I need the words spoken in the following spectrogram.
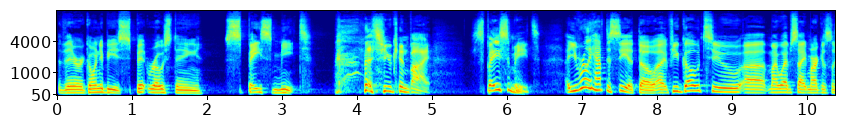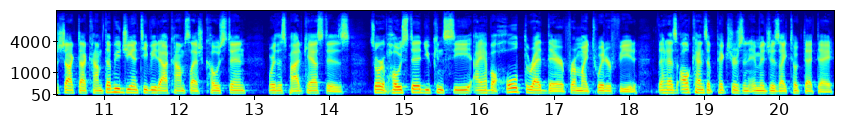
they're going to be spit roasting space meat that you can buy. Space meat. You really have to see it though. Uh, if you go to uh, my website, marcusleshock.com, wgntv.com slash Coastin, where this podcast is sort of hosted, you can see I have a whole thread there from my Twitter feed that has all kinds of pictures and images I took that day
